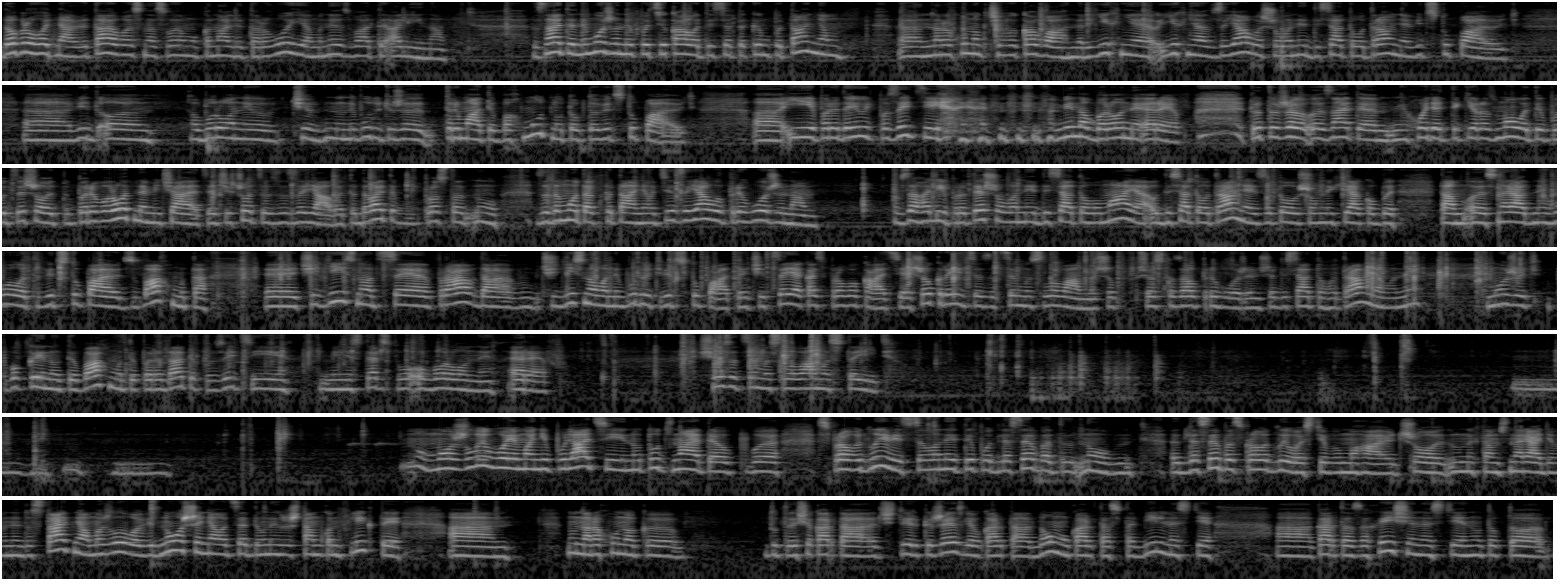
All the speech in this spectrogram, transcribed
Доброго дня! Вітаю вас на своєму каналі Тарологія. Мене звати Аліна. Знаєте, не можу не поцікавитися таким питанням е, на рахунок ЧВК Вагнер. Їхнє, їхня заява, що вони 10 травня відступають е, від е, оборони, чи ну, не будуть уже тримати Бахмут, ну тобто відступають. Е, І передають позиції Міноборони РФ. Тут уже, е, знаєте, ходять такі розмови, типу, це що, переворот намічається, чи що це за заяви? То давайте просто ну, задамо так питання. Оці заяви Пригожина взагалі про те, що вони 10 мая, о, 10 травня, із-за того, що в них якоби там е, снарядний голод відступають з Бахмута. Е, Чи дійсно це правда, чи дійсно вони будуть відступати, чи це якась провокація? Що криється за цими словами? Що, що сказав Пригожин, що 10 травня вони можуть покинути Бахмут і передати позиції Міністерству оборони РФ. Що за цими словами стоїть? Ну, можливо, і маніпуляції. Ну тут, знаєте, справедливість це вони, типу, для себе ну, для себе справедливості вимагають, що у них там снарядів недостатньо, а можливо, відношення. Оце у них же ж там конфлікти. А, ну, на рахунок. е, Тут ще карта четвірки жезлів, карта дому, карта стабільності, карта захищеності. Ну, тобто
